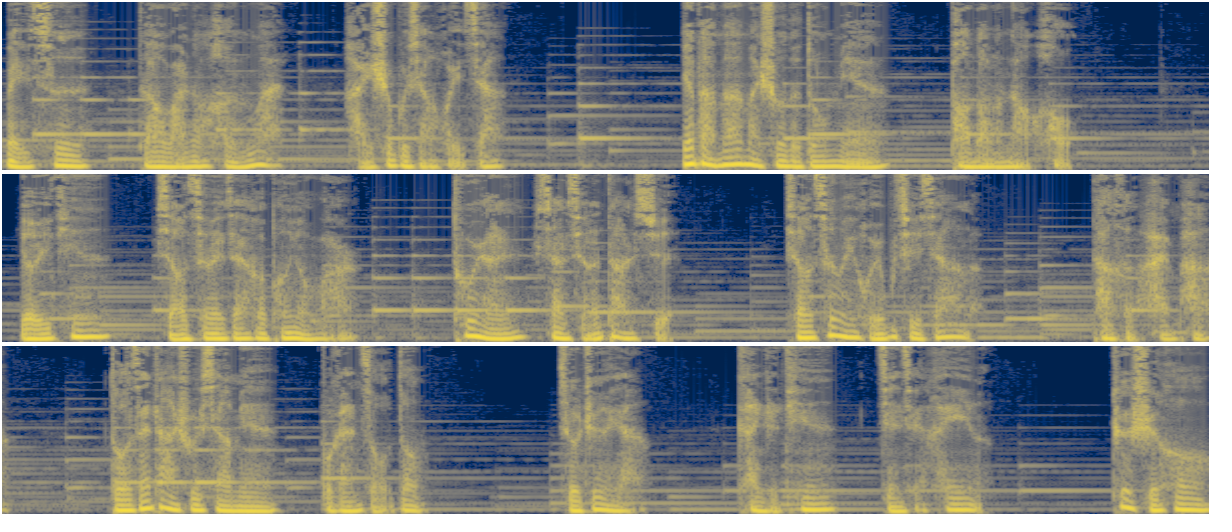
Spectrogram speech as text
每次都要玩到很晚，还是不想回家，也把妈妈说的冬眠抛到了脑后。有一天。小刺猬在和朋友玩，突然下起了大雪，小刺猬回不去家了，他很害怕，躲在大树下面不敢走动。就这样，看着天渐渐黑了。这时候，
